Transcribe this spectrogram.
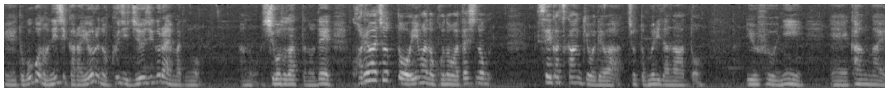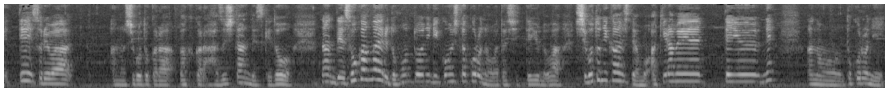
えー、と午後の2時から夜の9時10時ぐらいまでのあの仕事だったのでこれはちょっと今のこの私の生活環境ではちょっと無理だなというふうに、えー、考えてそれはあの仕事から枠から外したんですけどなんでそう考えると本当に離婚した頃の私っていうのは仕事に関してはもう諦めっていうねあのところに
